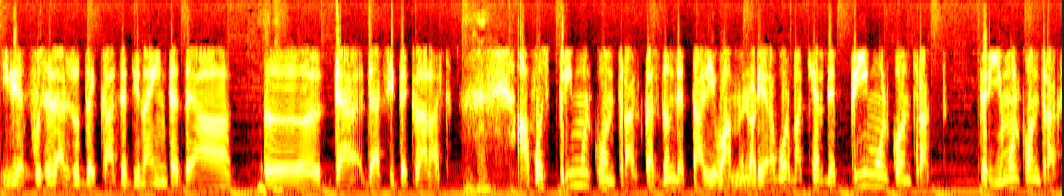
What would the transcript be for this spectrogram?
e fusese adjudecate dinainte de a, uh, de, a, de a fi declarat. A fost primul contract, ca să dăm detalii oamenilor, era vorba chiar de primul contract primul contract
